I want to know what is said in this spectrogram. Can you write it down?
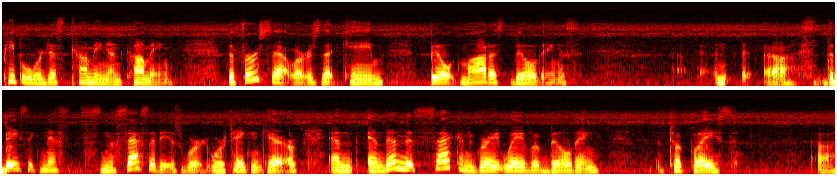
people were just coming and coming. The first settlers that came built modest buildings. Uh, the basic necessities were, were taken care of. And, and then this second great wave of building took place uh,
